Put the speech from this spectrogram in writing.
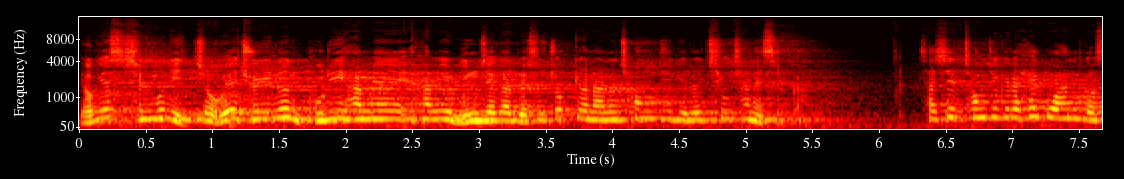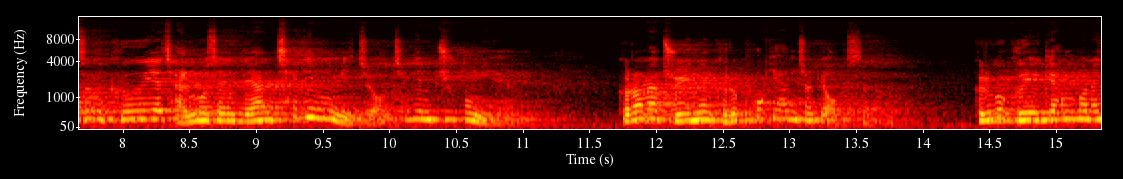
여기에서 질문이 있죠. 왜 주인은 불의함이 문제가 돼서 쫓겨나는 청지기를 칭찬했을까? 사실 청지기를 해고한 것은 그의 잘못에 대한 책임이죠. 책임 추궁이에요. 그러나 주인은 그를 포기한 적이 없어요. 그리고 그에게 한 번의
